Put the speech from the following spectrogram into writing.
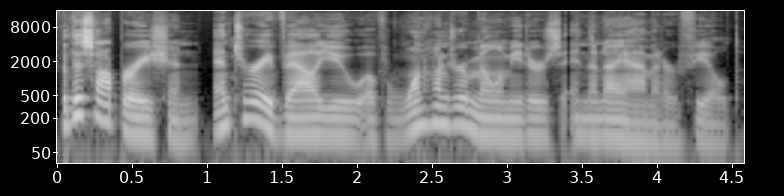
For this operation, enter a value of 100 millimeters in the diameter field.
